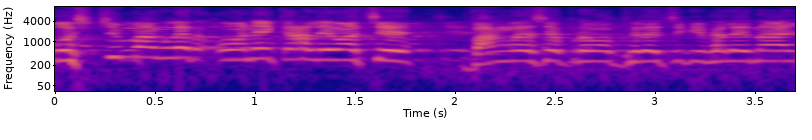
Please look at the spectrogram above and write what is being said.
পশ্চিমবাংলার অনেক আলেম আছে। বাংলাদেশে প্রভাব ফেলেছে কি ফেলে নাই?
